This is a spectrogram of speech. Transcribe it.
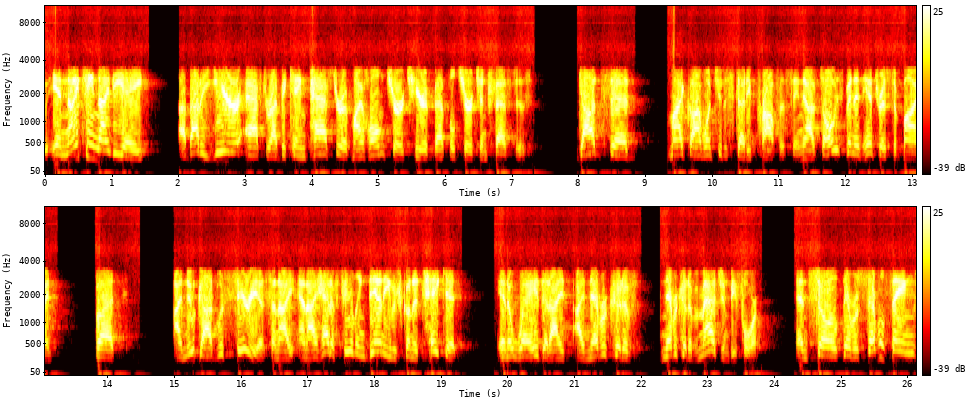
in 1998, about a year after I became pastor of my home church here at Bethel Church in Festus, God said, Michael, I want you to study prophecy. Now, it's always been an interest of mine, but I knew God was serious, and I and I had a feeling then He was going to take it in a way that I I never could have never could have imagined before. And so there were several things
